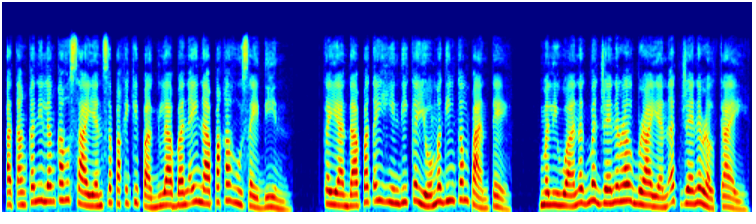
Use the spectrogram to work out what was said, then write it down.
At ang kanilang kahusayan sa pakikipaglaban ay napakahusay din. Kaya dapat ay hindi kayo maging kampante. Maliwanag ba General Brian at General Kai?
